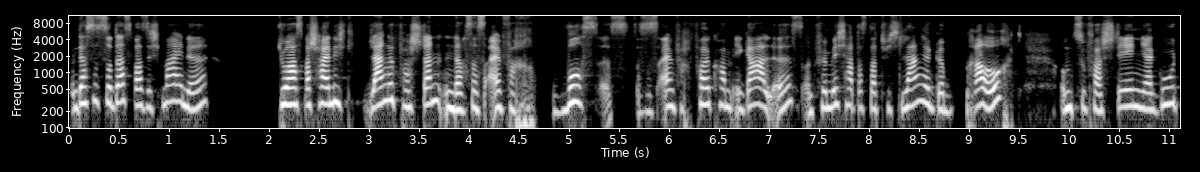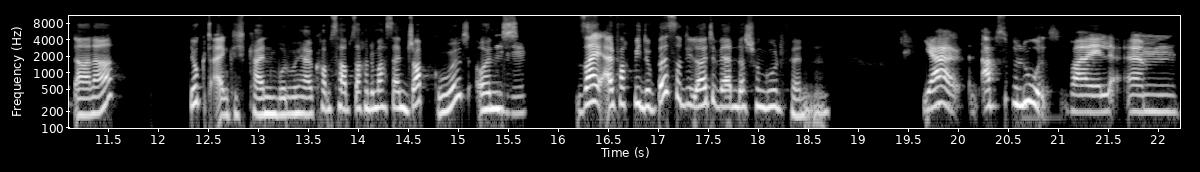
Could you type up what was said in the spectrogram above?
Und das ist so das, was ich meine. Du hast wahrscheinlich lange verstanden, dass das einfach Wurst ist, dass es einfach vollkommen egal ist. Und für mich hat das natürlich lange gebraucht, um zu verstehen, ja gut, Nana, juckt eigentlich keinen, wo du herkommst. Hauptsache, du machst deinen Job gut und mhm. sei einfach, wie du bist und die Leute werden das schon gut finden. Ja, absolut, weil ähm,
